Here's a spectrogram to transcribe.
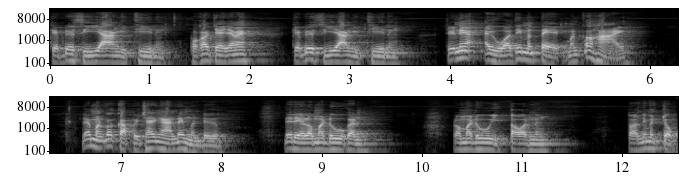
เก็บด้วยสียางอีกทีหนึ่งพอเข้าใจใช่ไหมเก็บด้วยสียางอีกทีหนึ่งทีเนี้ยไอหัวที่มันแตกมันก็หาย แล้วมันก็กลับไปใช้งานได้เหมือนเดิมแล้วเดี๋ยวเรามาดูกัน เรามาดูอีกตอนหนึ่งตอนที่มันจบ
